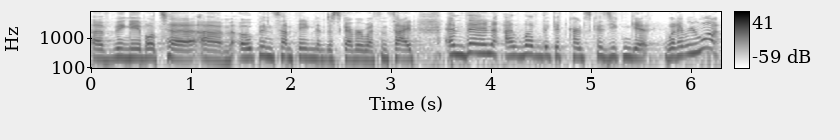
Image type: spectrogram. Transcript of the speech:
of being able to um, open something to discover what's inside. And then I love the gift cards because you can get whatever you want.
